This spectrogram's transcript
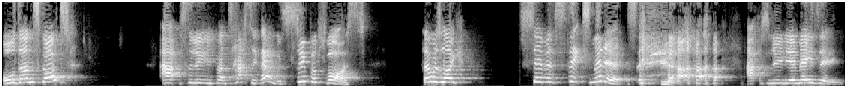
All done, Scott? Absolutely fantastic. That was super fast. That was like seven, six minutes. Absolutely amazing.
